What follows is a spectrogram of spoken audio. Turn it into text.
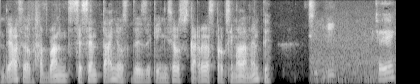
de hace? Van 60 años desde que iniciaron sus carreras aproximadamente. Sí. Sí.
